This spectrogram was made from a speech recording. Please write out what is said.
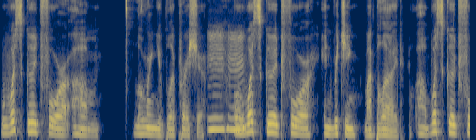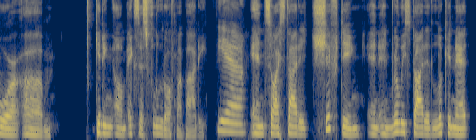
well, what's good for um, lowering your blood pressure? Mm-hmm. Or what's good for enriching my blood? Uh, what's good for um, getting um, excess fluid off my body? yeah. And so I started shifting and, and really started looking at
